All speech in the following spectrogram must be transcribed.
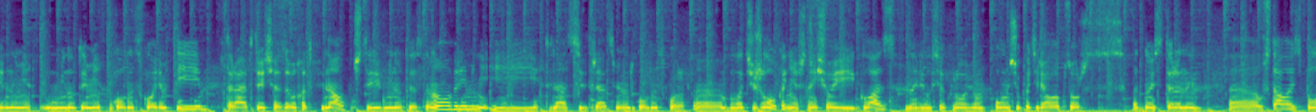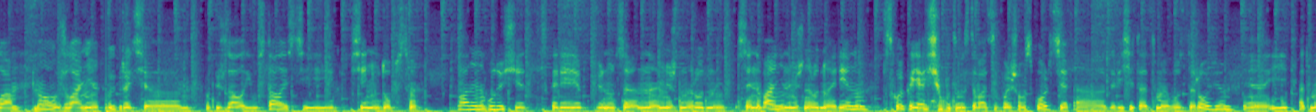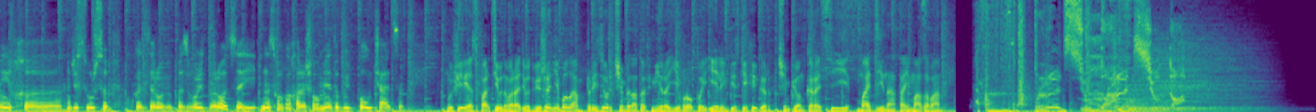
дополнительными минутами в Golden Score. И вторая встреча за выход в финал. 4 минуты основного времени и 12 или 13 минут Golden Score. Э, было тяжело, конечно, еще и глаз налился кровью. Полностью потерял обзор с одной стороны. Э, усталость была, но желание выиграть э, побеждало и усталость, и все неудобства. Планы на будущее скорее вернуться на международные соревнования, на международную арену. Сколько я еще буду оставаться в большом спорте, э, зависит от моего здоровья и от моих ресурсов, как здоровье позволит бороться и насколько хорошо у меня это будет получаться. В эфире спортивного радиодвижения была призер чемпионатов мира, Европы и Олимпийских игр, чемпионка России Мадина Таймазова. Про дзюдо. Про дзюдо.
